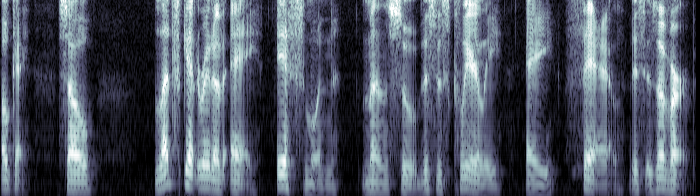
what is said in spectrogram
Okay, so let's get rid of A. اسم منصوب. This is clearly a fi'l. This is a verb.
